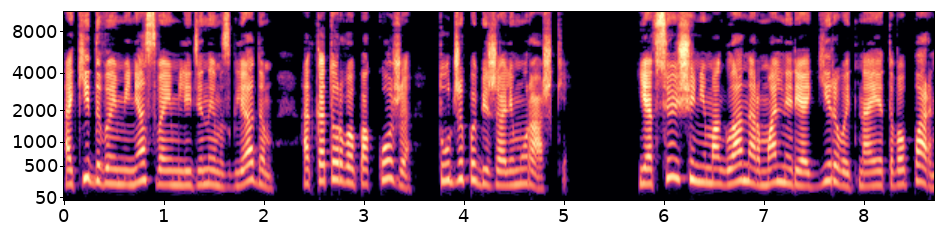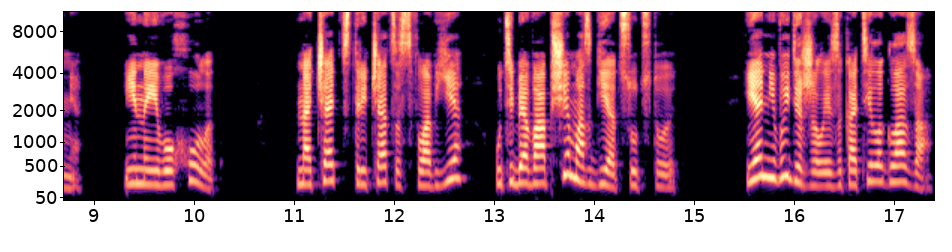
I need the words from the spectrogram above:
окидывая меня своим ледяным взглядом, от которого по коже тут же побежали мурашки. Я все еще не могла нормально реагировать на этого парня и на его холод. Начать встречаться с Флавье у тебя вообще мозги отсутствуют. Я не выдержала и закатила глаза.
